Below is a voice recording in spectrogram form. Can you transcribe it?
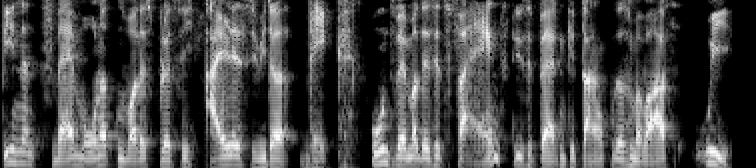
binnen zwei Monaten war das plötzlich alles wieder weg. Und wenn man das jetzt vereint, diese beiden Gedanken, dass man weiß, ui,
